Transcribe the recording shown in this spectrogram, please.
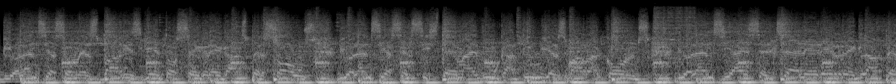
Violència són els barris guetos segregats per sous. Violència és el sistema educatiu i els barracons. Violència és el gènere reglat per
